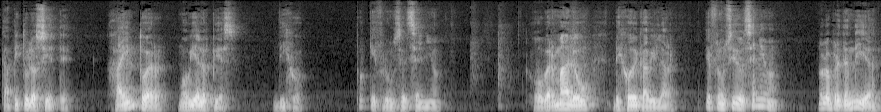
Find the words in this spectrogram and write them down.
Capítulo 7. Jaime Tuer movía los pies. Dijo, ¿por qué frunce el ceño? Mallow dejó de cavilar. ¿He fruncido el ceño? No lo pretendía.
